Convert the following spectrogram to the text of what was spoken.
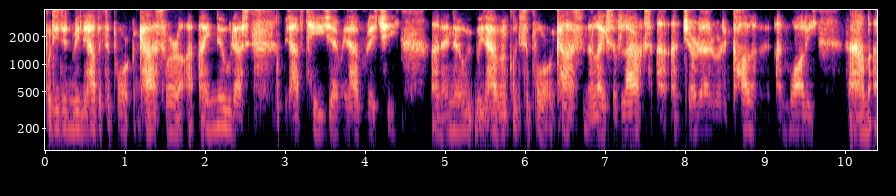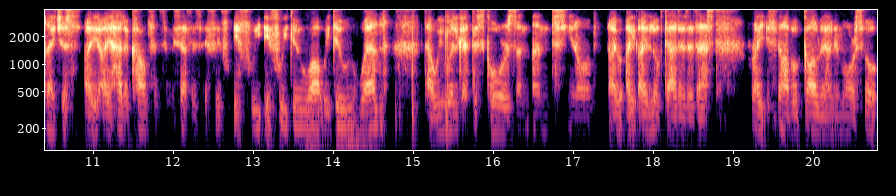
but he didn't really have a supporting cast where I, I knew that we'd have TJ, we'd have Richie, and I knew we'd have a good supporting cast in the likes of Larks and, and Ger Aylward and Colin and, and Wally. Um, and I just I, I had a confidence in myself as if, if, if we if we do what we do well, that we will get the scores. And, and you know I, I, I looked at it at that right. It's not about Galway anymore. It's about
